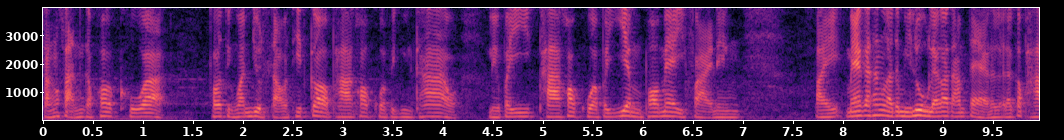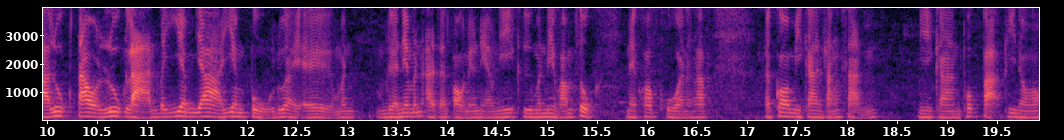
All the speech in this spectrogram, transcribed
สังสรรค์กับครอบครัวพอถึงวันหยุดเสาร์อาทิตย์ก็พาครอบครัวไปกินข้าว หรือไปพาครอบครัวไปเยี่ยมพ่อแม่อีกฝ่ายหนึ่งไปแม้กระทั่งเราจะมีลูกแล้วก็ตามแต่เถอะแล้วก็พาลูกเต้าลูกหลานไปเยี่ยมย่าเยี่ยมปู่ด้วยเออมันเดือนนี้มันอาจจะออกแนวๆนี้คือมันมีความสุขในครอบครัวนะครับ แล้วก็มีการสังสรรค์ มีการพบปะพี่น้อง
